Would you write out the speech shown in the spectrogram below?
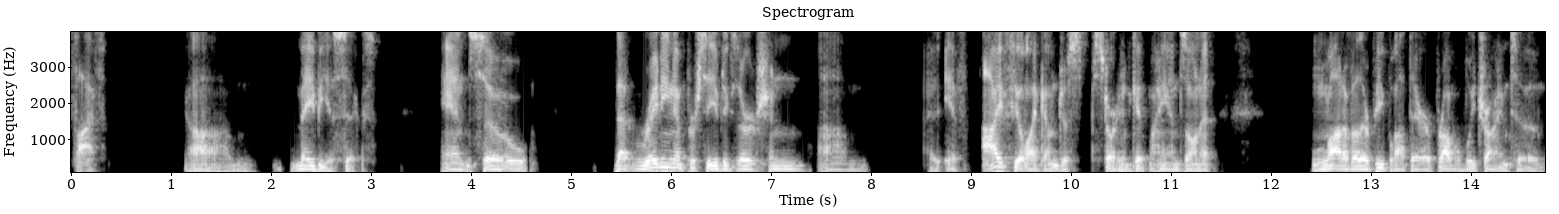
five, um, maybe a six. And so that rating of perceived exertion, um, if I feel like I'm just starting to get my hands on it, a lot of other people out there are probably trying to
